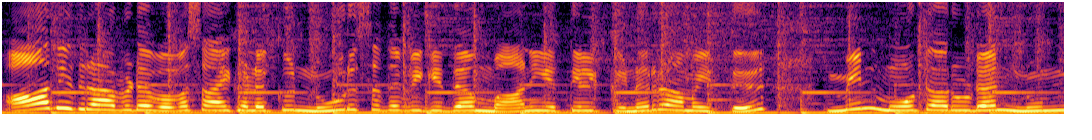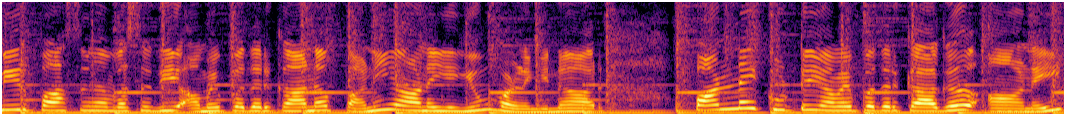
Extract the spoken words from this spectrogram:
ஆதி திராவிட விவசாயிகளுக்கு நூறு சதவிகித மானியத்தில் கிணறு அமைத்து மின் மோட்டாருடன் நுண்ணீர் பாசன வசதி அமைப்பதற்கான பணி ஆணையையும் வழங்கினார். பண்ணை குட்டை அமைப்பதற்காக ஆணை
